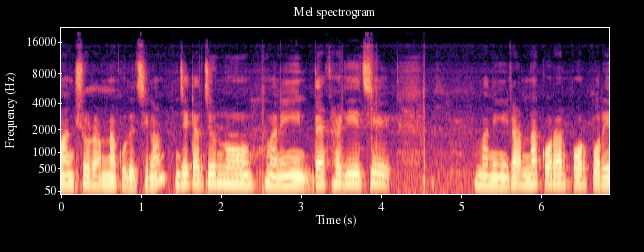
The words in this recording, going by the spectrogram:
মাংস রান্না করেছিলাম, যেটার জন্য মানে দেখা গিয়েছে মানে রান্না করার পর পরে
